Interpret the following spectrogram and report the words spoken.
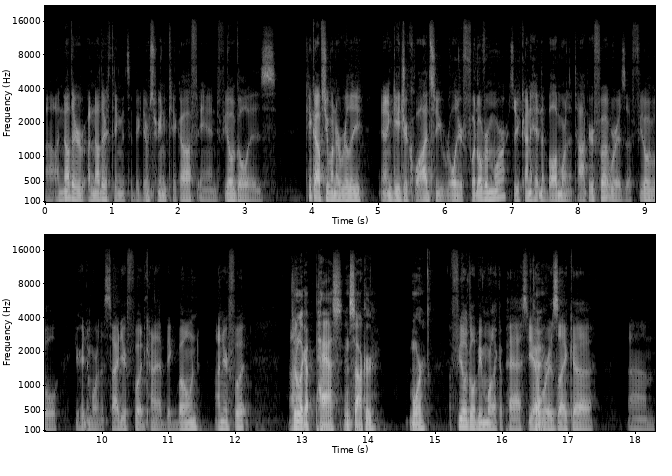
Uh, another another thing that's a big difference between kickoff and field goal is kickoffs. You want to really engage your quad, so you roll your foot over more. So you're kind of hitting the ball more on the top of your foot, whereas a field goal, you're hitting it more on the side of your foot, kind of that big bone on your foot. is there like a pass in soccer more A field goal would be more like a pass, yeah. Okay. Whereas like a um,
